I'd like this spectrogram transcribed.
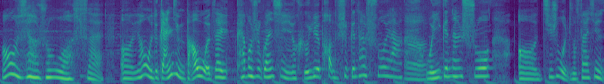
然后我就想说：“哇塞，呃，然后我就赶紧把我在开放式关系和约炮的事跟他说呀。嗯我一跟他说，呃，其实我就发现，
